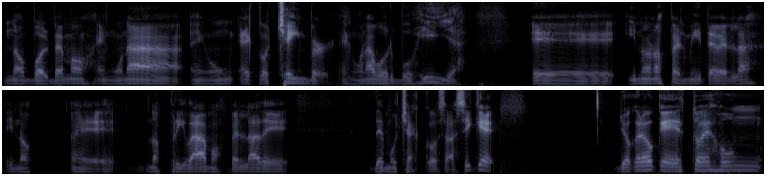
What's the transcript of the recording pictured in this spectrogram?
nos volvemos en, una, en un echo chamber, en una burbujilla, eh, y no nos permite, ¿verdad? Y nos, eh, privamos, ¿verdad? De, de muchas cosas. Así que yo creo que esto es un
